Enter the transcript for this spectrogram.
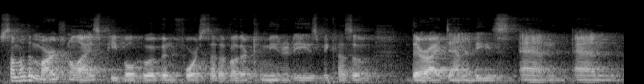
some of the marginalized people who have been forced out of other communities because of their identities and and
